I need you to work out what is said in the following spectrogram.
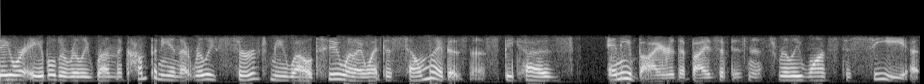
they were able to really run the company, and that really served me well too when I went to sell my business because any buyer that buys a business really wants to see a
